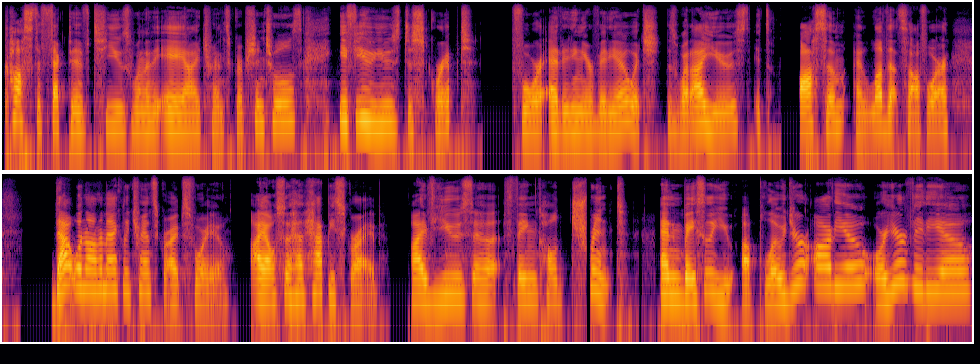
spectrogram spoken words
cost effective to use one of the AI transcription tools. If you use Descript for editing your video, which is what I used, it's awesome. I love that software. That one automatically transcribes for you. I also have Happy Scribe. I've used a thing called Trint. And basically, you upload your audio or your video,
